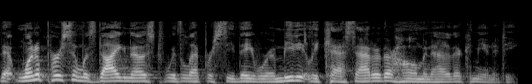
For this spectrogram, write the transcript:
That when a person was diagnosed with leprosy, they were immediately cast out of their home and out of their community.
